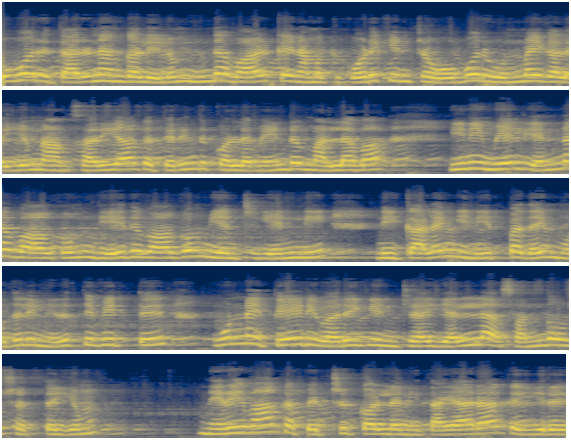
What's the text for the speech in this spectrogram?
ஒவ்வொரு தருணங்களிலும் இந்த வாழ்க்கை நமக்கு கொடுக்கின்ற ஒவ்வொரு உண்மைகளையும் நாம் சரியாக தெரிந்து கொள்ள வேண்டும் அல்லவா? இனிமேல் என்னவாகும் ஏதுவாகும் என்று எண்ணி நீ கலங்கி நிற்பதை முதலில் நிறுத்திவிட்டு உன்னை தேடி வருகின்ற எல்லா சந்தோஷத்தையும் நிறைவாக பெற்றுக்கொள்ள நீ தயாராக இரு.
